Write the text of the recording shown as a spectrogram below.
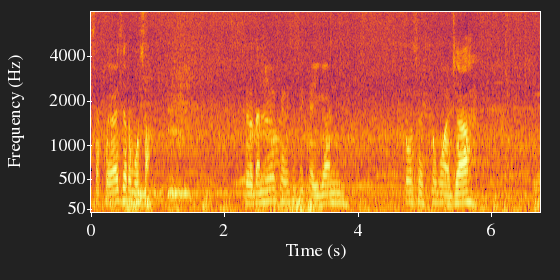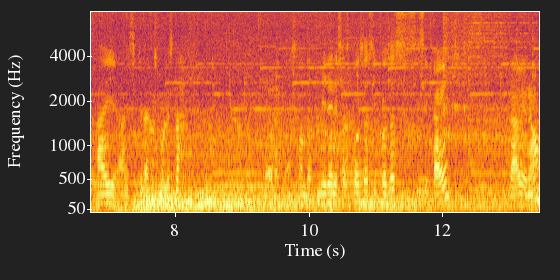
Esa cueva es hermosa. Pero también que a veces se caigan cosas como allá. Ay, ay, sí que la les molesta. Cuando miren esas cosas y cosas, si se caen, grave, ¿no?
